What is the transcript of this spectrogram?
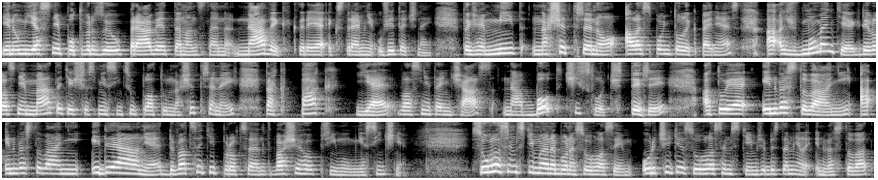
jenom jasně potvrzují právě tenhle ten návyk, který je extrémně užitečný. Takže mít našetřeno alespoň tolik peněz a až v momentě, kdy vlastně máte těch 6 měsíců platu našetřených, tak pak je vlastně ten čas na bod číslo čtyři a to je investování a investování ideálně 20% vašeho příjmu měsíčně. Souhlasím s tímhle nebo nesouhlasím? Určitě souhlasím s tím, že byste měli investovat.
